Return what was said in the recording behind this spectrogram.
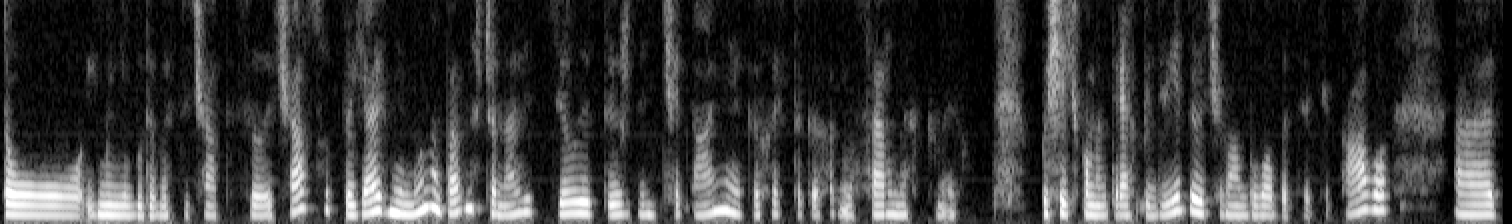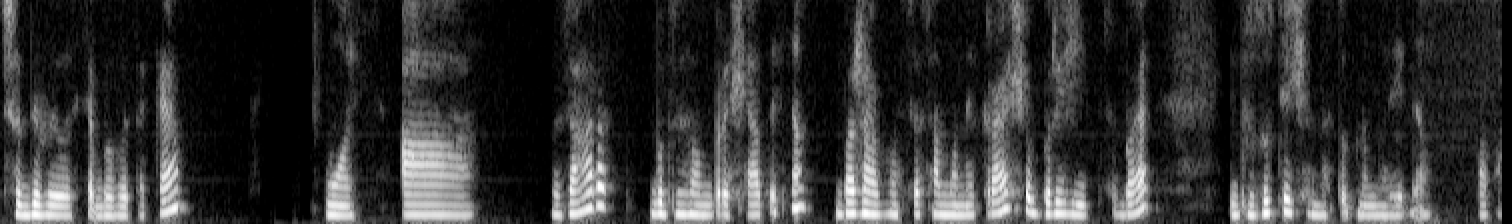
то і мені буде вистачати сили часу, то я зніму, напевно, ще навіть цілий тиждень читання якихось таких атмосферних книг. Пишіть в коментарях під відео, чи вам було б це цікаво, е, чи дивилися би ви таке. Ось. А зараз буду з вами прощатися. Бажаю вам всього самого найкращого, бережіть себе і до зустрічі в наступному відео. Па-па!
